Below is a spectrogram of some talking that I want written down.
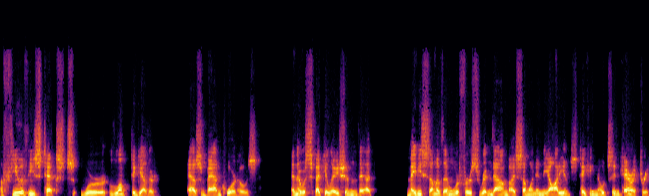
a few of these texts were lumped together as bad quartos. And there was speculation that maybe some of them were first written down by someone in the audience taking notes in charactery.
